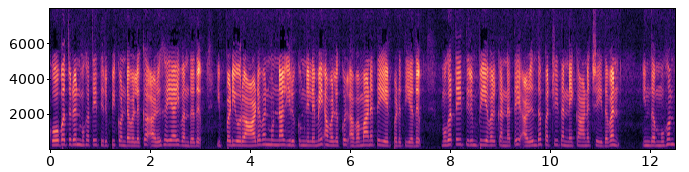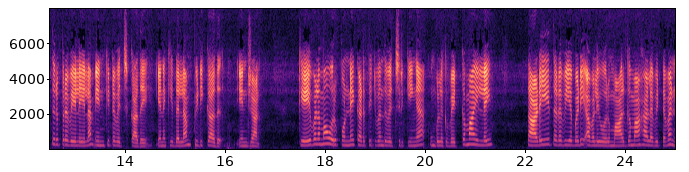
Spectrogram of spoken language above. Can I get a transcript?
கோபத்துடன் முகத்தை திருப்பிக் கொண்டவளுக்கு அழுகையாய் வந்தது. இப்படி ஒரு ஆடவன் முன்னால் இருக்கும் நிலைமை அவளுக்குள் அவமானத்தை ஏற்படுத்தியது. முகத்தை திரும்பியவள் கன்னத்தை அழுந்த பற்றி தன்னை காணச் செய்தவன் இந்த முகம் திருப்புற வேலையெல்லாம் என்கிட்ட வச்சுக்காதே எனக்கு இதெல்லாம் பிடிக்காது என்றான். கேவலமா ஒரு பொண்ணை கடத்திட்டு வந்து வச்சிருக்கீங்க உங்களுக்கு வெட்கமா இல்லை? தாடையை தடவியபடி அவளை ஒரு மார்க்கமாக அளவிட்டவன்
